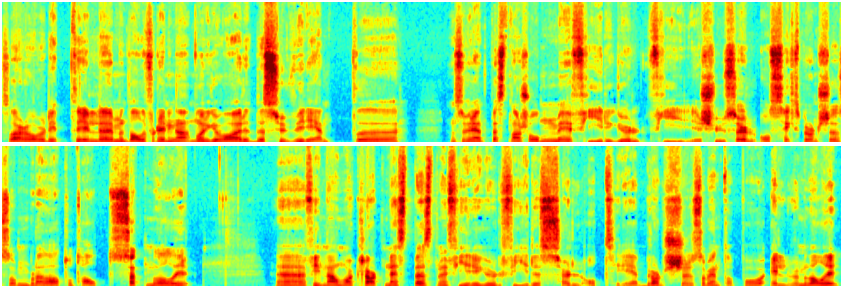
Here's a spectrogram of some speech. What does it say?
Så er det over litt til eh, medaljefordelinga. Norge var suverent, uh, den suverent beste nasjonen med fire gull, sju sølv og seks bronse, som ble da totalt 17 medaljer. Uh, Finland var klart nest best med fire gull, fire sølv og tre bronse, som endte opp på elleve medaljer.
